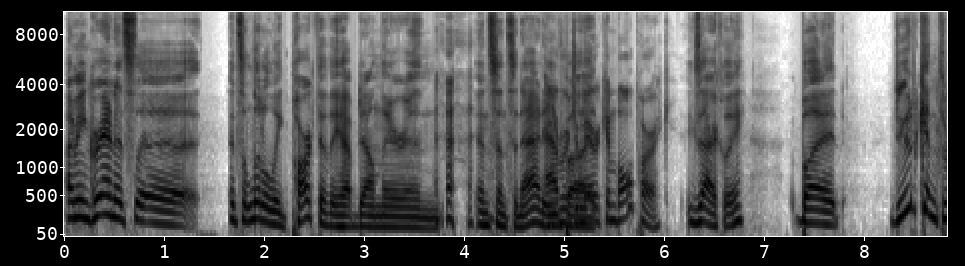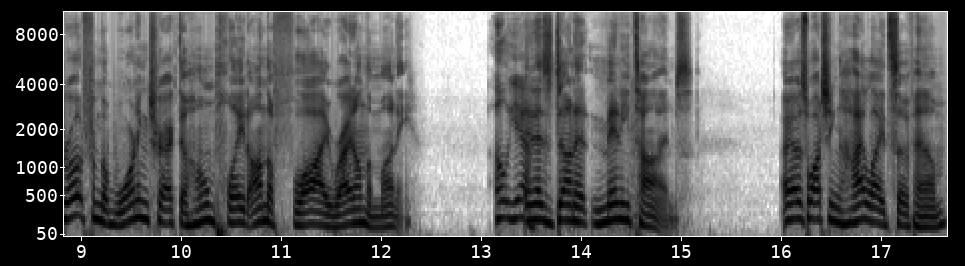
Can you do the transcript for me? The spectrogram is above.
i mean granted it's uh, it's a little league park that they have down there in in cincinnati Average American ballpark. exactly but dude can throw it from the warning track to home plate on the fly right on the money Oh yeah. and has done it many times i was watching highlights of him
